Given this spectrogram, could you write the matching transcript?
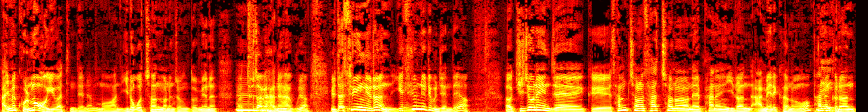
아니면 골목 어기 같은 데는 뭐 한 1억 5천만 원 정도면은 음. 투자가 가능하고요. 일단 수익률은 이게 네. 수익률이 문제인데요. 어, 기존에 이제 그 3천 원, 4천 원에 파는 이런 아메리카노 파는 네. 그런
